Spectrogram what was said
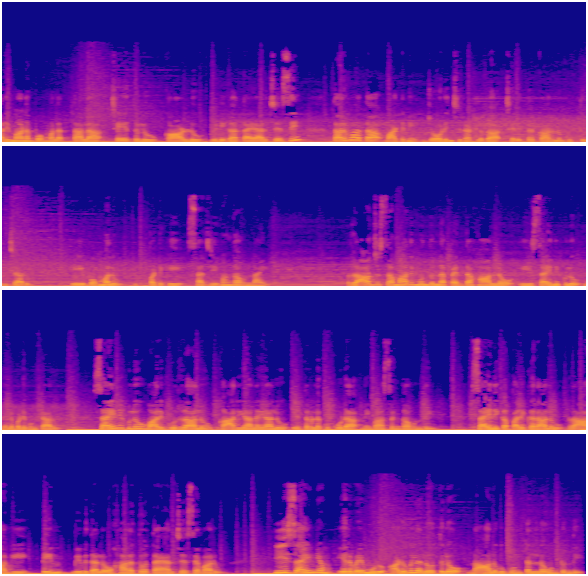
పరిమాణ బొమ్మల తల చేతులు కాళ్ళు విడిగా తయారు చేసి తరువాత వాటిని జోడించినట్లుగా చరిత్రకారులు గుర్తించారు. ఈ బొమ్మలు ఇప్పటికీ సజీవంగా ఉన్నాయి. రాజు సమాధి ముందున్న పెద్ద హాల్లో ఈ సైనికులు నిలబడి ఉంటారు. సైనికులు వారి గుర్రాలు కార్యాలయాలు ఇతరులకు కూడా నివాసంగా ఉంది. సైనిక పరికరాలు రాగి టిన్ వివిధ లోహాలతో తయారు చేసేవారు. ఈ సైన్యం ఇరవై మూడు అడుగుల లోతులో నాలుగు గుంటల్లో ఉంటుంది.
